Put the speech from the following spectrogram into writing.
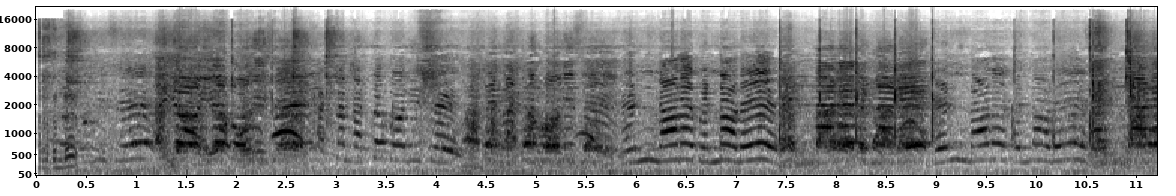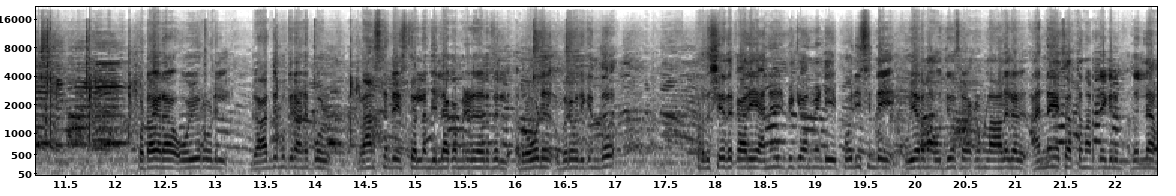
സ്ഥലത്തുണ്ട് പെണ്ണാണ് പെണ്ണാണ് കൊട്ടാകര ഓയൂർ റോഡിൽ ഗാന്ധിമുക്കിലാണ് ഇപ്പോൾ ട്രാൻസ്ജെൻഡേഴ്സ് കൊല്ലം ജില്ലാ കമ്മിറ്റിയുടെ നേതൃത്വത്തിൽ റോഡ് ഉപരോധിക്കുന്നത്. പ്രതിഷേധക്കാരെ അന്വേഷിപ്പിക്കാൻ വേണ്ടി പോലീസിന്റെ ഉയർന്ന ഉദ്യോഗസ്ഥരാക്കമുള്ള ആളുകൾ അന്വയ ചർച്ച നടത്തിയെങ്കിലും അതെല്ലാം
